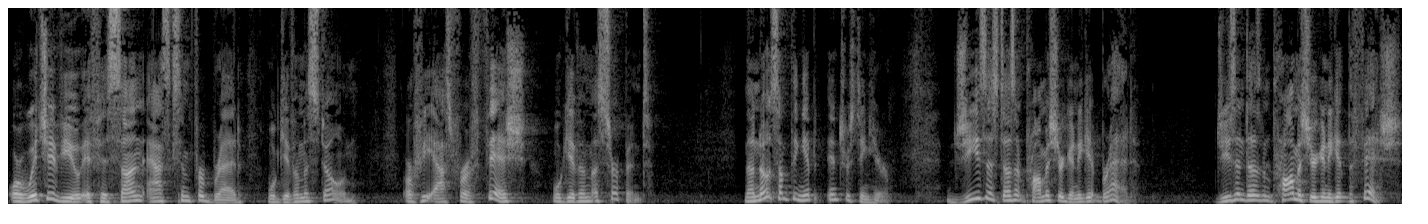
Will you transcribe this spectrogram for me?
Or which of you, if his son asks him for bread, will give him a stone? Or if he asks for a fish, will give him a serpent? Now, note something interesting here. Jesus doesn't promise you're going to get bread. Jesus doesn't promise you're going to get the fish.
